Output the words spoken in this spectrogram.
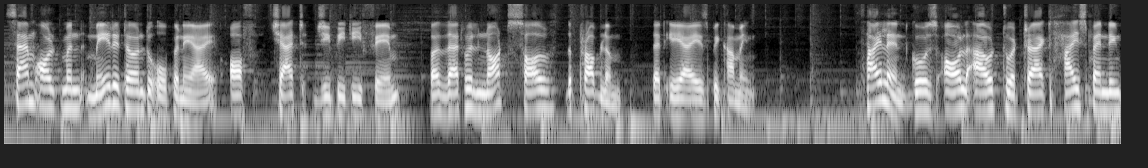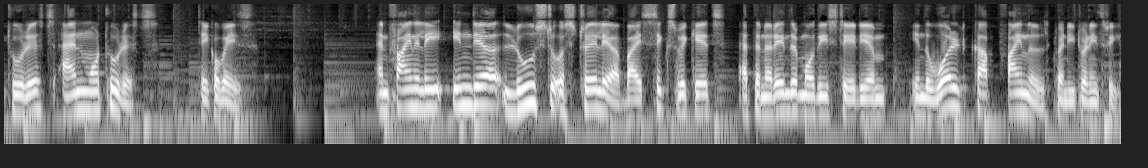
Sam Altman may return to OpenAI off ChatGPT fame, but that will not solve the problem that AI is becoming. Thailand goes all out to attract high spending tourists and more tourists. Takeaways. And finally, India lose to Australia by six wickets at the Narendra Modi Stadium in the World Cup Final 2023.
